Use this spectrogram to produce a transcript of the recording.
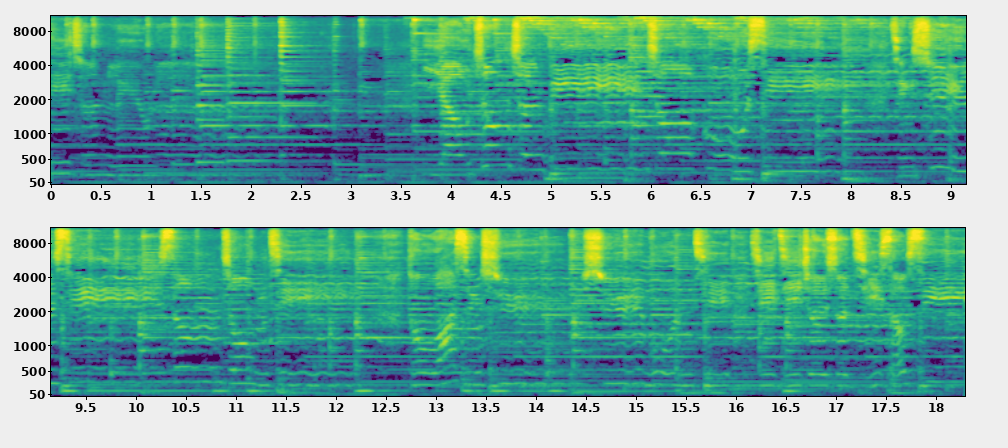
字尽嘹亮。由衷尽变作故事，情书原是心中字，图画成书，书满字，字字叙述似首诗。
